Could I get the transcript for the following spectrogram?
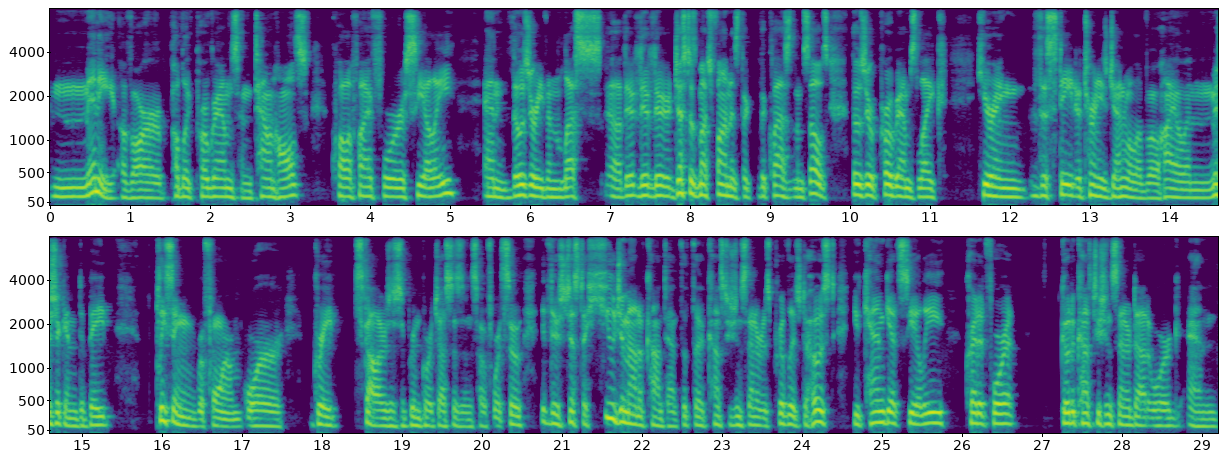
Many of our public programs and town halls qualify for CLE, and those are even less, uh, they're, they're, they're, just as much fun as the, the classes themselves. Those are programs like hearing the state attorneys general of Ohio and Michigan debate policing reform or great scholars or Supreme Court justices and so forth. So there's just a huge amount of content that the Constitution Center is privileged to host. You can get CLE credit for it. Go to constitutioncenter.org and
